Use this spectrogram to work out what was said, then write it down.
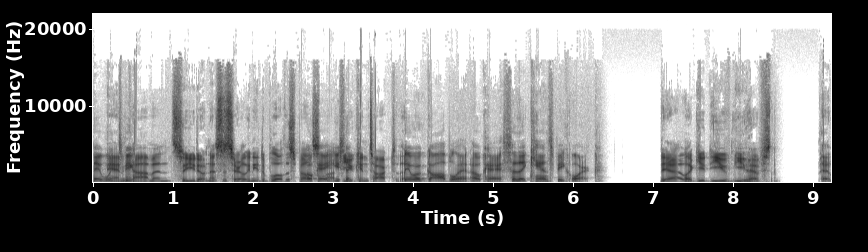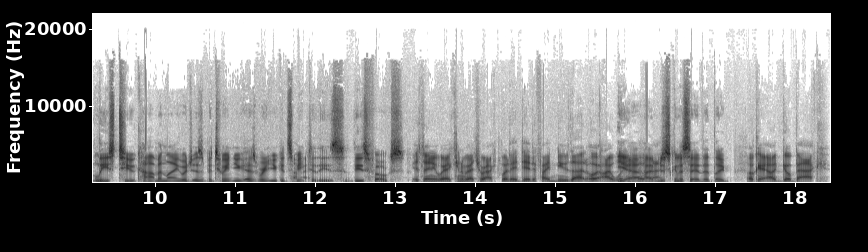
They would and speak. common, so you don't necessarily need to blow the spell Okay, slot. you said can talk to them. They were goblin. Okay, so they can speak orc. yeah, like you, you, you have at least two common languages between you guys where you could speak Alright. to these these folks. Is there any way I can retroact what I did if I knew that, or I wouldn't? yeah, I'm that? just gonna say that like Okay, I'd go back.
